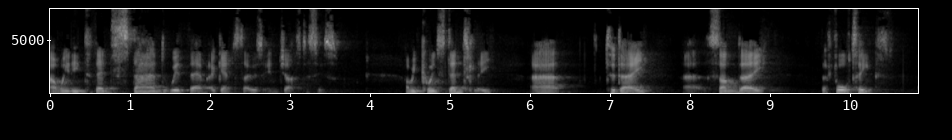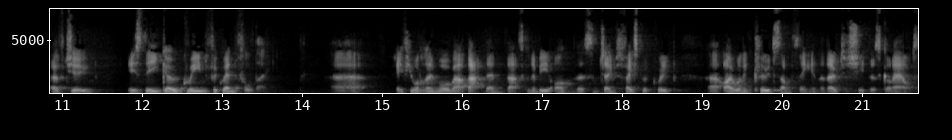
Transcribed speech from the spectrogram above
and we need to then stand with them against those injustices. I mean, coincidentally, uh, today, uh, Sunday, the 14th of June, is the Go Green for Grenfell Day. Uh, if you want to know more about that, then that's going to be on the St James Facebook group. Uh, I will include something in the notice sheet that's gone out.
